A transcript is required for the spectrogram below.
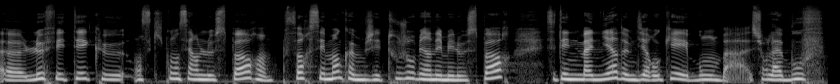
Euh, le fait est que, en ce qui concerne le sport, forcément, comme j'ai toujours bien aimé le sport, c'était une manière de me dire, ok, bon, bah sur la bouffe,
